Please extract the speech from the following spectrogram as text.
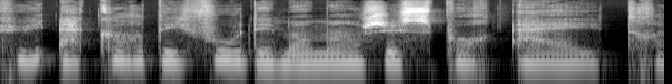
Puis accordez-vous des moments juste pour être.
